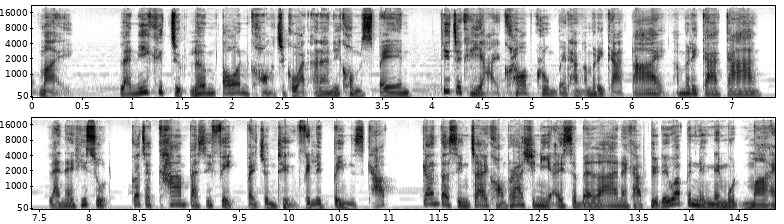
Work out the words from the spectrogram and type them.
กใหม่ และนี่คือจุดเริ่มต้นของจักรวรรดิอาณานิคมสเปน ที่จะขยายครอบคลุมไปทั้งอเมริกาใต้ อเมริกากลาง และในที่สุดก็จะข้ามแปซิฟิกไปจนถึงฟิลิปปินส์ครับ การตัดสินใจของพระราชินีไอซาเบลล่านะครับถือได้ว่าเป็นหนึ่งในหมุดหมาย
